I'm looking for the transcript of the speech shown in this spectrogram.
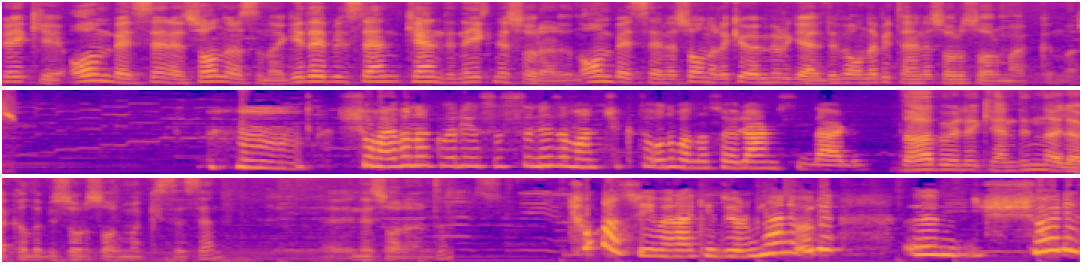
Peki 15 sene sonrasına gidebilsen kendine ilk ne sorardın? 15 sene sonraki ömür geldi ve ona bir tane soru sorma hakkın var. Hmm, Şu hayvan hakları yasası ne zaman çıktı onu bana söyler misin derdim. Daha böyle kendinle alakalı bir soru sormak istesen e, ne sorardın? çok az şey merak ediyorum. Yani öyle şöyle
